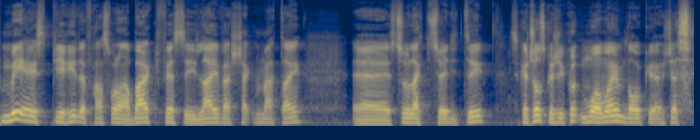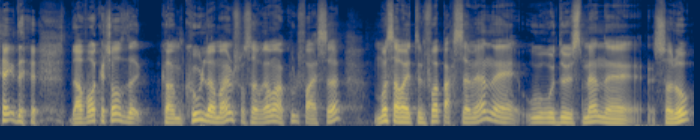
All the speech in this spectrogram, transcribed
m'est inspiré de François Lambert qui fait ses lives à chaque matin euh, sur l'actualité. C'est quelque chose que j'écoute moi-même, donc euh, j'essaie d'avoir quelque chose de, comme cool de même. Je trouve ça vraiment cool de faire ça. Moi, ça va être une fois par semaine euh, ou deux semaines solo.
